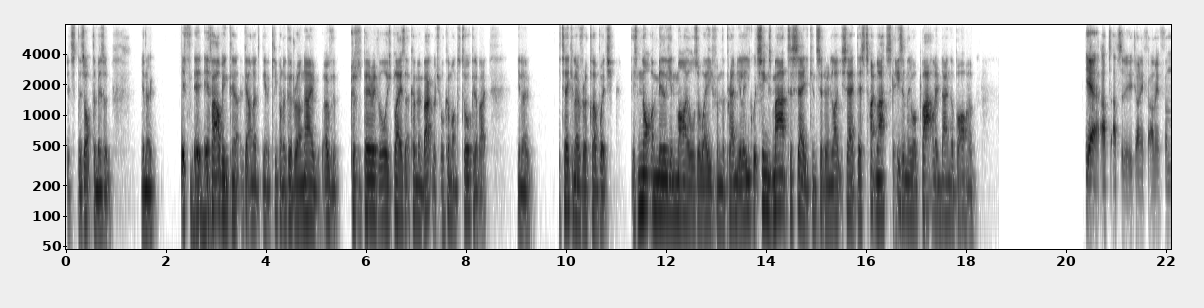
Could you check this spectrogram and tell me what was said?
it's there's optimism. You know, if if Albion can get on a you know keep on a good run now over the Christmas period with all these players that are coming back, which we'll come on to talking about. You know, you're taking over a club which is not a million miles away from the Premier League, which seems mad to say, considering, like you said, this time last season they were battling down the bottom. Yeah, absolutely, Jonny. I mean, for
